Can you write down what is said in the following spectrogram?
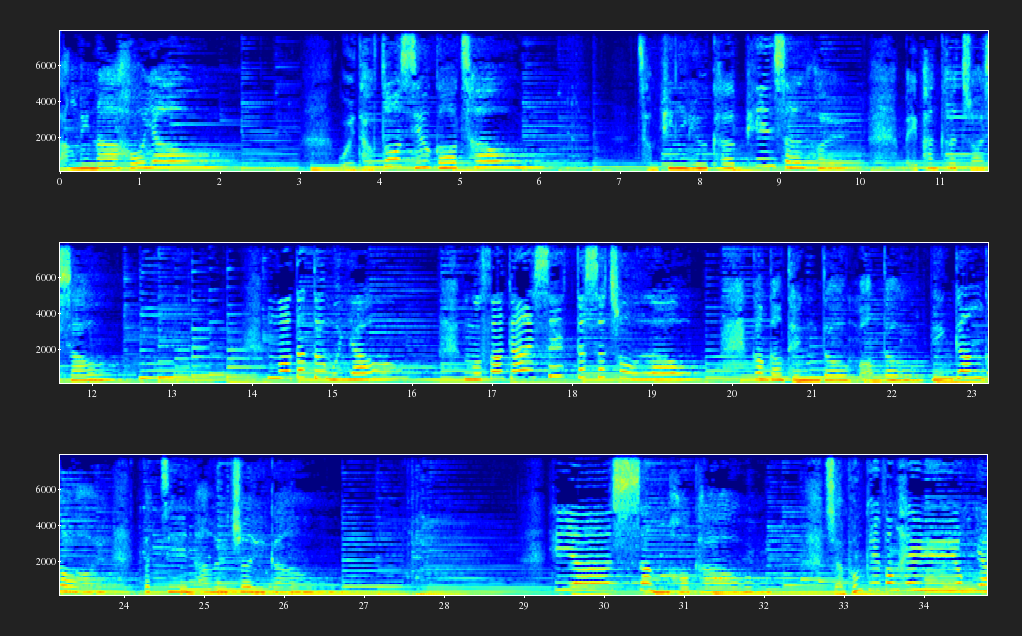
冷年那可休？回头多少个秋？寻遍了却偏失去，未盼却在手。我得到没有？没法解释得失错漏。刚刚听到望到便更改，不知哪里追究。何求，常判决放弃与拥有，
